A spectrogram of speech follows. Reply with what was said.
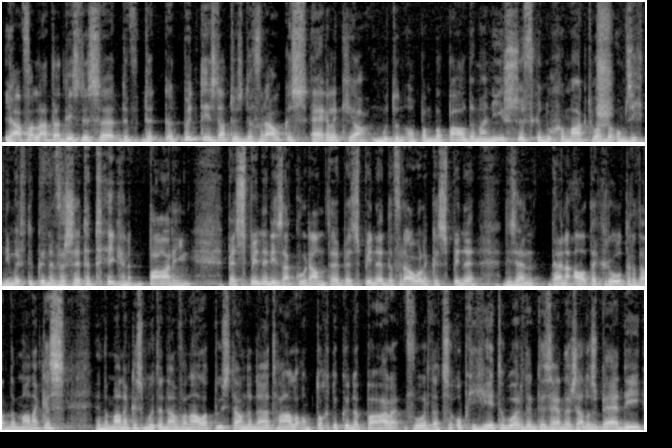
Ja, voilà, dat is dus, uh, de, de, het punt is dat dus de vrouwtjes eigenlijk ja, moeten op een bepaalde manier suf genoeg gemaakt worden om zich niet meer te kunnen verzetten tegen een paring. Bij spinnen is dat courant. Hè. Bij spinnen, de vrouwelijke spinnen, die zijn bijna altijd groter dan de mannetjes. En de mannetjes moeten dan van alle toestanden uithalen om toch te kunnen paren voordat ze opgegeten worden. Er zijn er zelfs bij die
